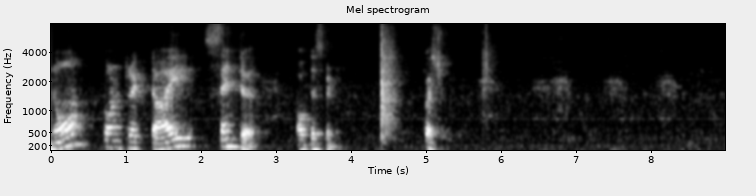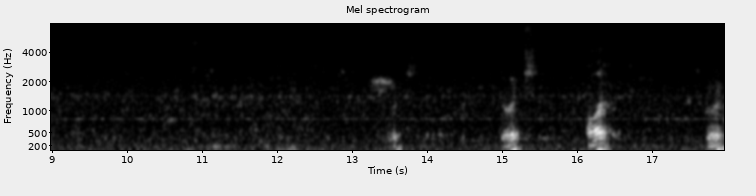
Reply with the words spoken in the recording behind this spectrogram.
non-contractile center of the spindle? Question. Good. Good. Or good.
